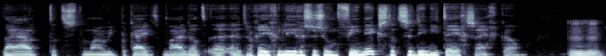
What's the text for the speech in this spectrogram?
nou ja, dat is maar hoe je het bekijkt, maar dat het reguliere seizoen Phoenix, dat ze die niet tegen zijn gekomen. Mm -hmm.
